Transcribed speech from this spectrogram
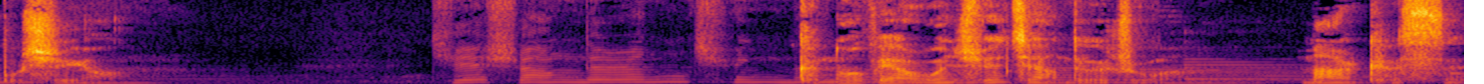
不适用。可诺贝尔文学奖得主马尔克斯，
